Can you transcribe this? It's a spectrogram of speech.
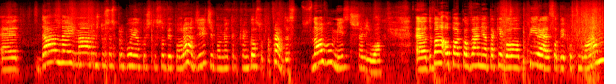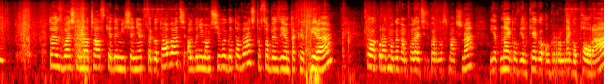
E, dalej mam, już tu sobie spróbuję jakoś tu sobie poradzić, bo mnie ten kręgosłup naprawdę znowu mi strzeliło. E, dwa opakowania takiego pire sobie kupiłam. To jest właśnie na czas, kiedy mi się nie chce gotować, albo nie mam siły gotować, to sobie zjem takie pire. To akurat mogę Wam polecić, bardzo smaczne. Jednego wielkiego, ogromnego pora.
